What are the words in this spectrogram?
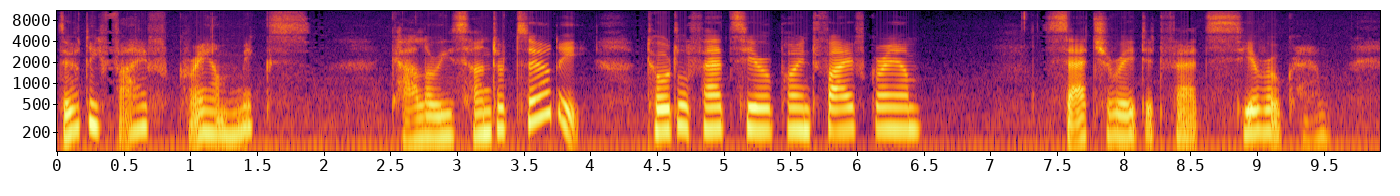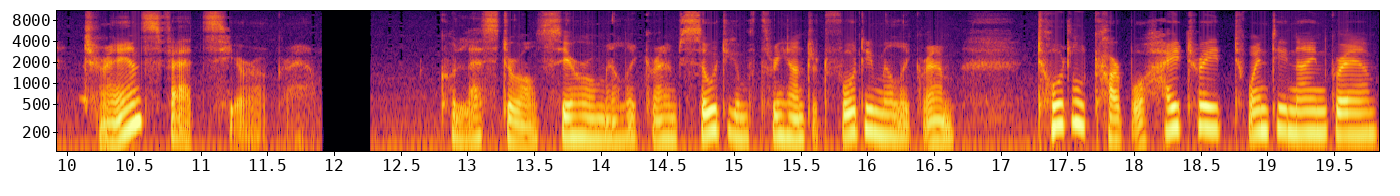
35 gram mix. Calories 130. Total fat 0.5 gram. Saturated fat 0 gram. Trans fat 0 gram cholesterol 0 milligram, sodium 340 milligram, total carbohydrate 29 gram,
